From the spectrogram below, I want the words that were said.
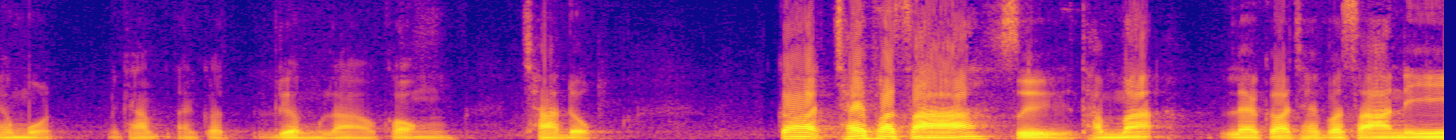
ทั้งหมดนะครับนั่นก็เรื่องราวของชาดก ก็ใช้ภาษาสื่อธรรมะ แล้วก็ใช้ภาษานี้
